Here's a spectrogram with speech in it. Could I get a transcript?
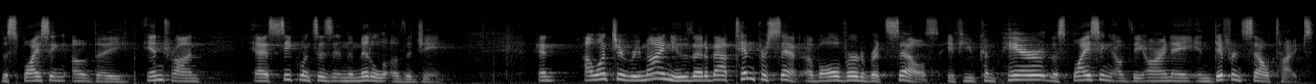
the splicing of the intron as sequences in the middle of the gene. And I want to remind you that about 10% of all vertebrate cells, if you compare the splicing of the RNA in different cell types,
